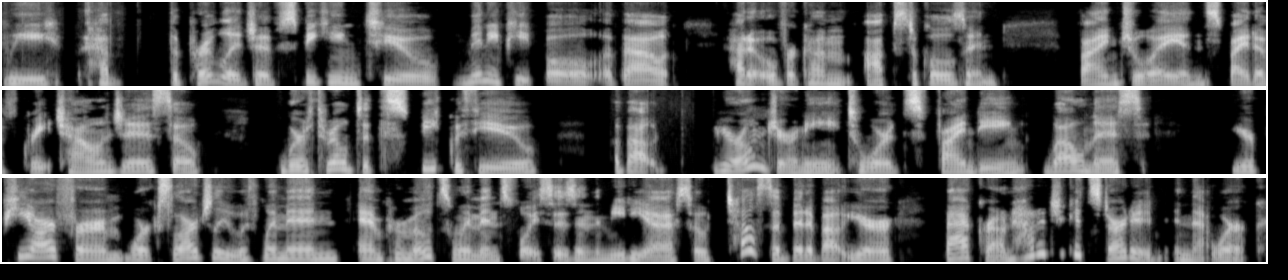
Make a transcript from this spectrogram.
We have the privilege of speaking to many people about how to overcome obstacles and find joy in spite of great challenges. So we're thrilled to speak with you about your own journey towards finding wellness. Your PR firm works largely with women and promotes women's voices in the media. So tell us a bit about your background. How did you get started in that work?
